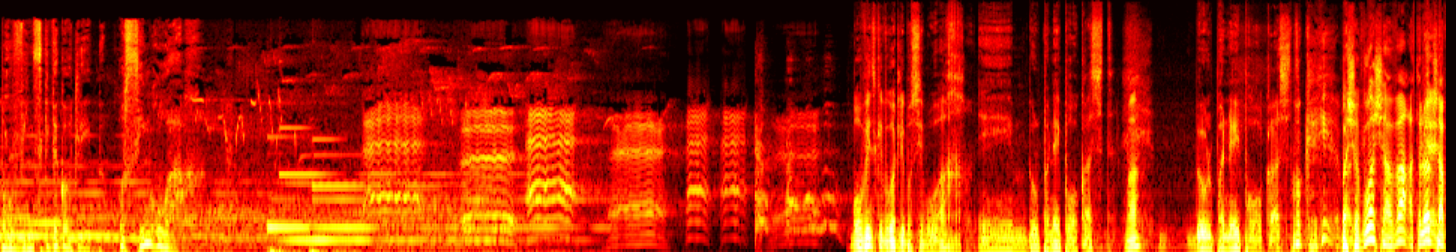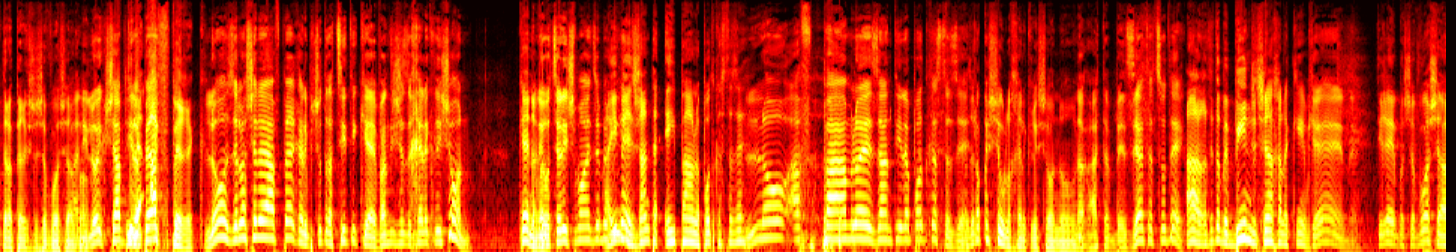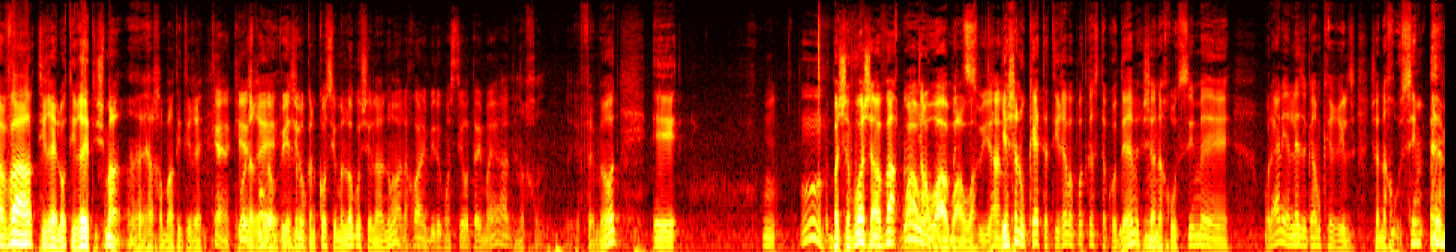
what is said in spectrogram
ברובינסקי וגוטליב עושים רוח. ברובינסקי וגוטליב עושים רוח, אה, באולפני פרוקאסט. מה? באולפני פרוקאסט. אוקיי. בשבוע שעבר, אתה לא כן. הקשבת לפרק של שבוע שעבר. אני לא הקשבתי לפרק. לאף פרק. לא, זה לא של אף פרק, אני פשוט רציתי, כי הבנתי שזה חלק ראשון. כן, אני אבל רוצה לשמוע את זה בביץ'. האם האזנת אי פעם לפודקאסט הזה? לא, אף פעם לא האזנתי לפודקאסט הזה. זה לא קשור לחלק ראשון או... אתה- בזה אתה צודק. אה, רצית בבינג' את שני החלקים. כן. תראה, בשבוע שעבר, תראה, לא תראה, תשמע, איך אמרתי תראה. כן, כי יש פה גם יש וידאו. לנו כאן כוס עם הלוגו שלנו. אה, נכון, אני בדיוק מסתיר אותה עם היד. נכון, יפה מאוד. אה, בשבוע שעבר, וואו, אה, וואו, מצוין. יש לנו קטע, תראה בפודקאסט הקודם, שאנחנו עושים, אולי אני אעלה את זה גם כ reels, שאנחנו עושים אה,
